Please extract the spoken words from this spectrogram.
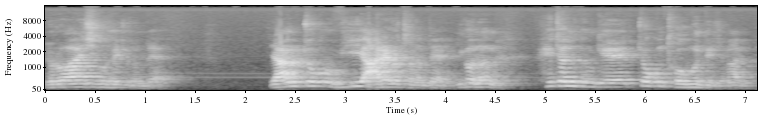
이러한 식으로 해주는데, 양쪽으로 위아래로 터는데 이거는 회전근개에 조금 도움은 되지만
